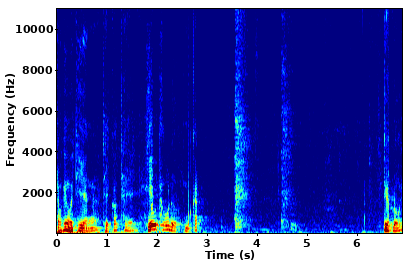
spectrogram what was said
Trong cái ngồi thiền thì có thể hiểu thấu được một cách tuyệt đối.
